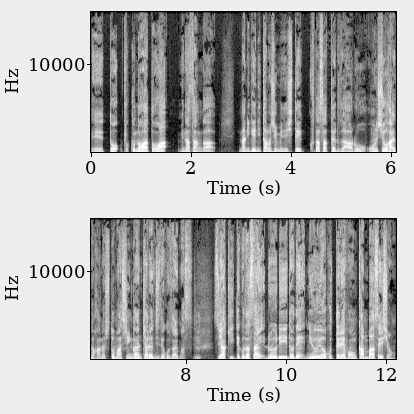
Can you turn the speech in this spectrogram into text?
えっ、と、曲の後は、皆さんが何気に楽しみにしてくださってるであろう、音周杯の話とマシンガンチャレンジでございます。うんじゃあ聞いてください。ルーリードでニューヨークテレフォンカンバーセーション。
